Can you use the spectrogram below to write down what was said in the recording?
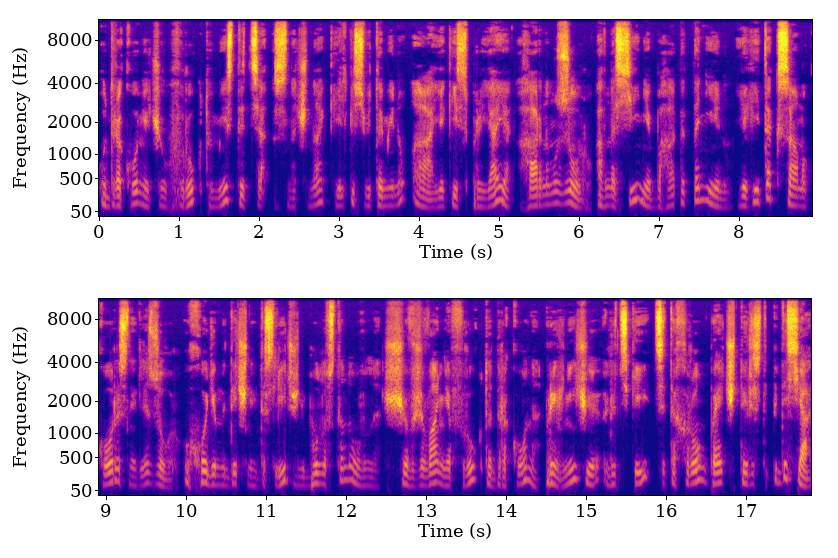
У драконячого фрукту міститься значна кількість вітаміну А, який сприяє гарному зору, а в насінні багато таніну, який так само корисний для зору. У ході медичних досліджень було встановлено, що вживання фрукта дракона пригнічує людський цитохром П450,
